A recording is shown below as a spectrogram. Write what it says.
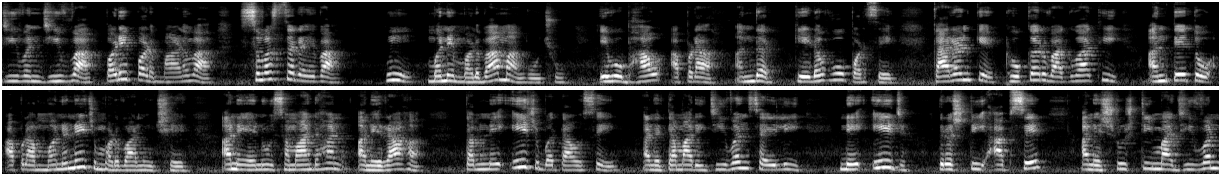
જીવન જીવવા, પડે પડ માણવા, સ્વસ્થ રહેવા હું મને મળવા માંગુ છું. એવો ભાવ આપણા અંદર કેળવવો પડશે. કારણ કે ઠોકર વાગવાથી અંતે તો આપણા મનને જ મળવાનું છે અને એનું સમાધાન અને રાહ તમને એ જ બતાવશે અને તમારી જીવનશૈલીને એ જ દ્રષ્ટિ આપશે અને સૃષ્ટિમાં જીવન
